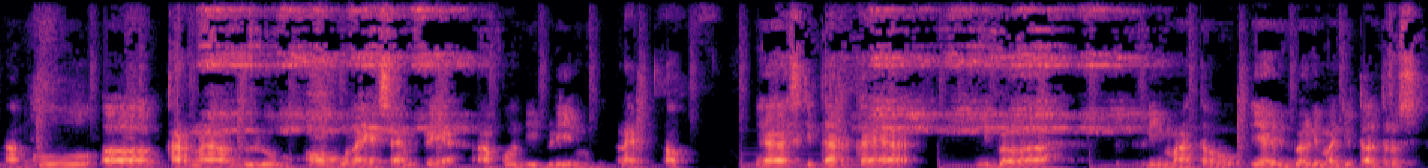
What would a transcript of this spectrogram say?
aku uh, karena dulu mau mulai SMP ya aku dibeliin laptop ya sekitar kayak di bawah 5 atau ya di bawah 5 juta. Terus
